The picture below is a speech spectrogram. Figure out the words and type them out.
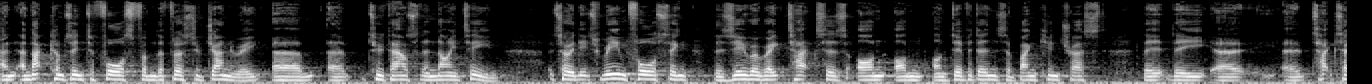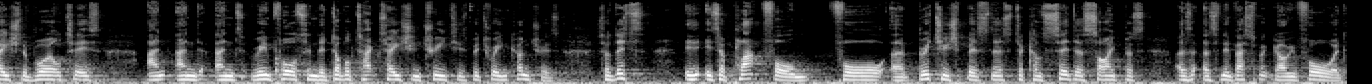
and, and that comes into force from the 1st of January um, uh, 2019. So it's reinforcing the zero rate taxes on, on, on dividends and bank interest, the, the uh, uh, taxation of royalties, and, and, and reinforcing the double taxation treaties between countries. So this is a platform for uh, British business to consider Cyprus as, as an investment going forward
